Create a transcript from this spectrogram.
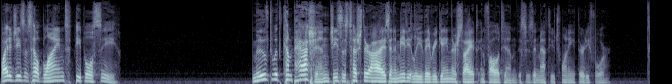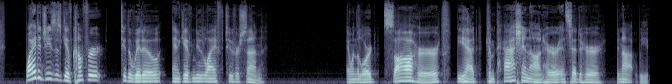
Why did Jesus help blind people see? Moved with compassion, Jesus touched their eyes, and immediately they regained their sight and followed him. This is in Matthew 20, 34. Why did Jesus give comfort to the widow and give new life to her son? And when the Lord saw her, he had compassion on her and said to her, Do not weep.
